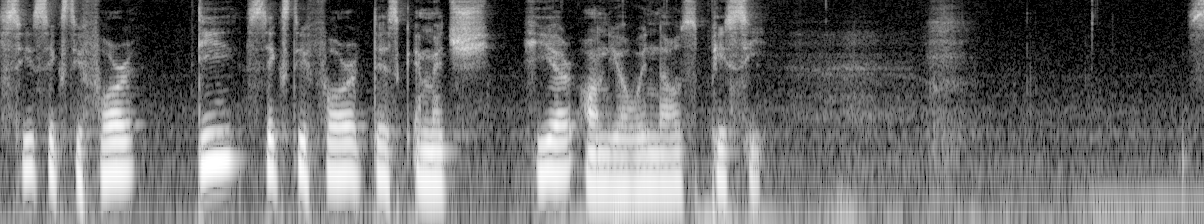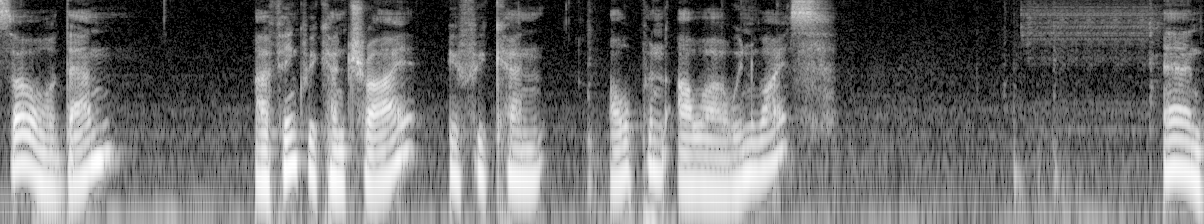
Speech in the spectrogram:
C64 D64 disk image here on your Windows PC. So then I think we can try if we can open our WinVICE and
